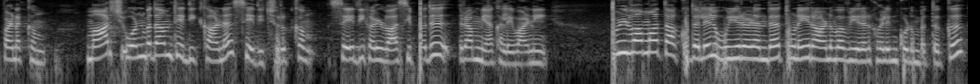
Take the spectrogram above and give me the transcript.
வணக்கம். மார்ச் ஒன்பதாம் தேதிக்கான செய்திச் சுருக்கம். செய்திகள் வாசிப்பது ரம்யா கலைவாணி. புல்வாமா தாக்குதலில் உயிரிழந்த துணை ராணுவ வீரர்களின் குடும்பத்துக்கு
